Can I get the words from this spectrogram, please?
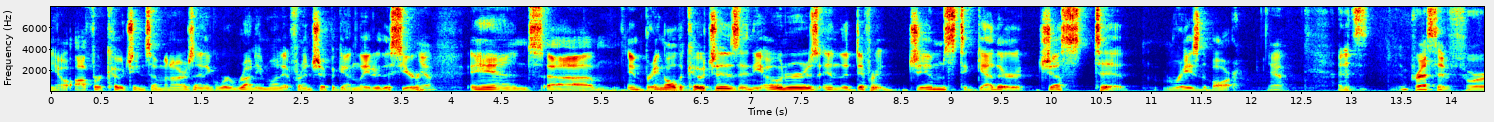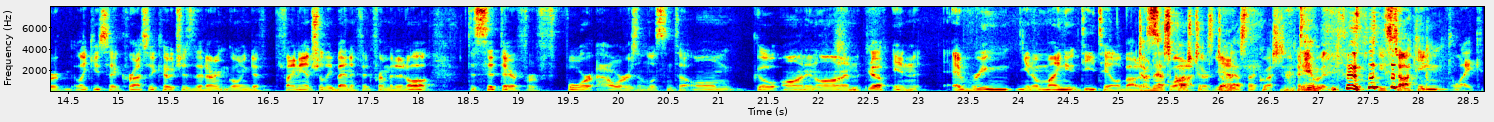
you know offer coaching seminars i think we're running one at friendship again later this year Yep. and um, and bring all the coaches and the owners and the different gyms together just to raise the bar Yeah, and it's impressive for, like you said, CrossFit coaches that aren't going to financially benefit from it at all to sit there for four hours and listen to Om go on and on Yeah. in every you know minute detail about it. don't ask questions or- don't ask that question damn it he's talking like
